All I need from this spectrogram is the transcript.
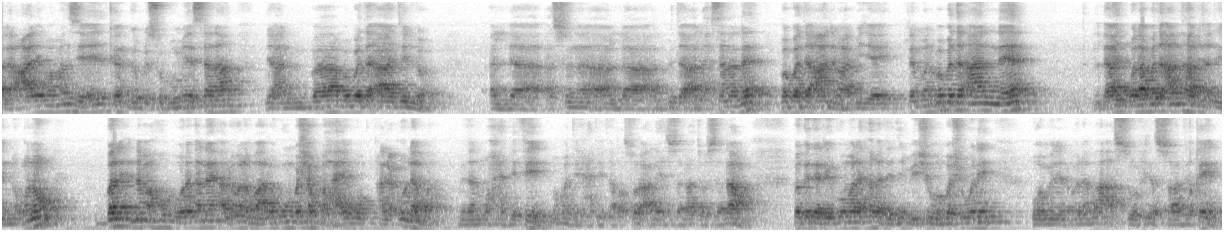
العالمة منزعي كان قبل 700 سنة يعني بدأ أجله السنة البدعة الحسنة له ببدأ أنا ما بيجي لما ببدأ أنا ولا بدأ أنا هذا النغنو بل إنما هو بورقنا العلماء لهم بشبه العلماء من المحدثين ومن حديث الرسول عليه الصلاة والسلام. بقدر يقوم لا فقد يجيب يشوف بشوني ومن العلماء الصوفية الصادقين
